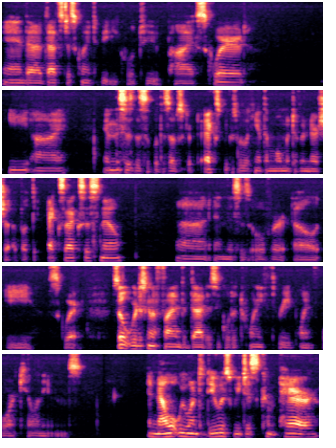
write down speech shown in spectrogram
and uh, that's just going to be equal to pi squared EI, and this is this with the subscript x because we're looking at the moment of inertia about the x-axis now, uh, and this is over LE squared. So we're just going to find that that is equal to 23.4 kilonewtons. And now what we want to do is we just compare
